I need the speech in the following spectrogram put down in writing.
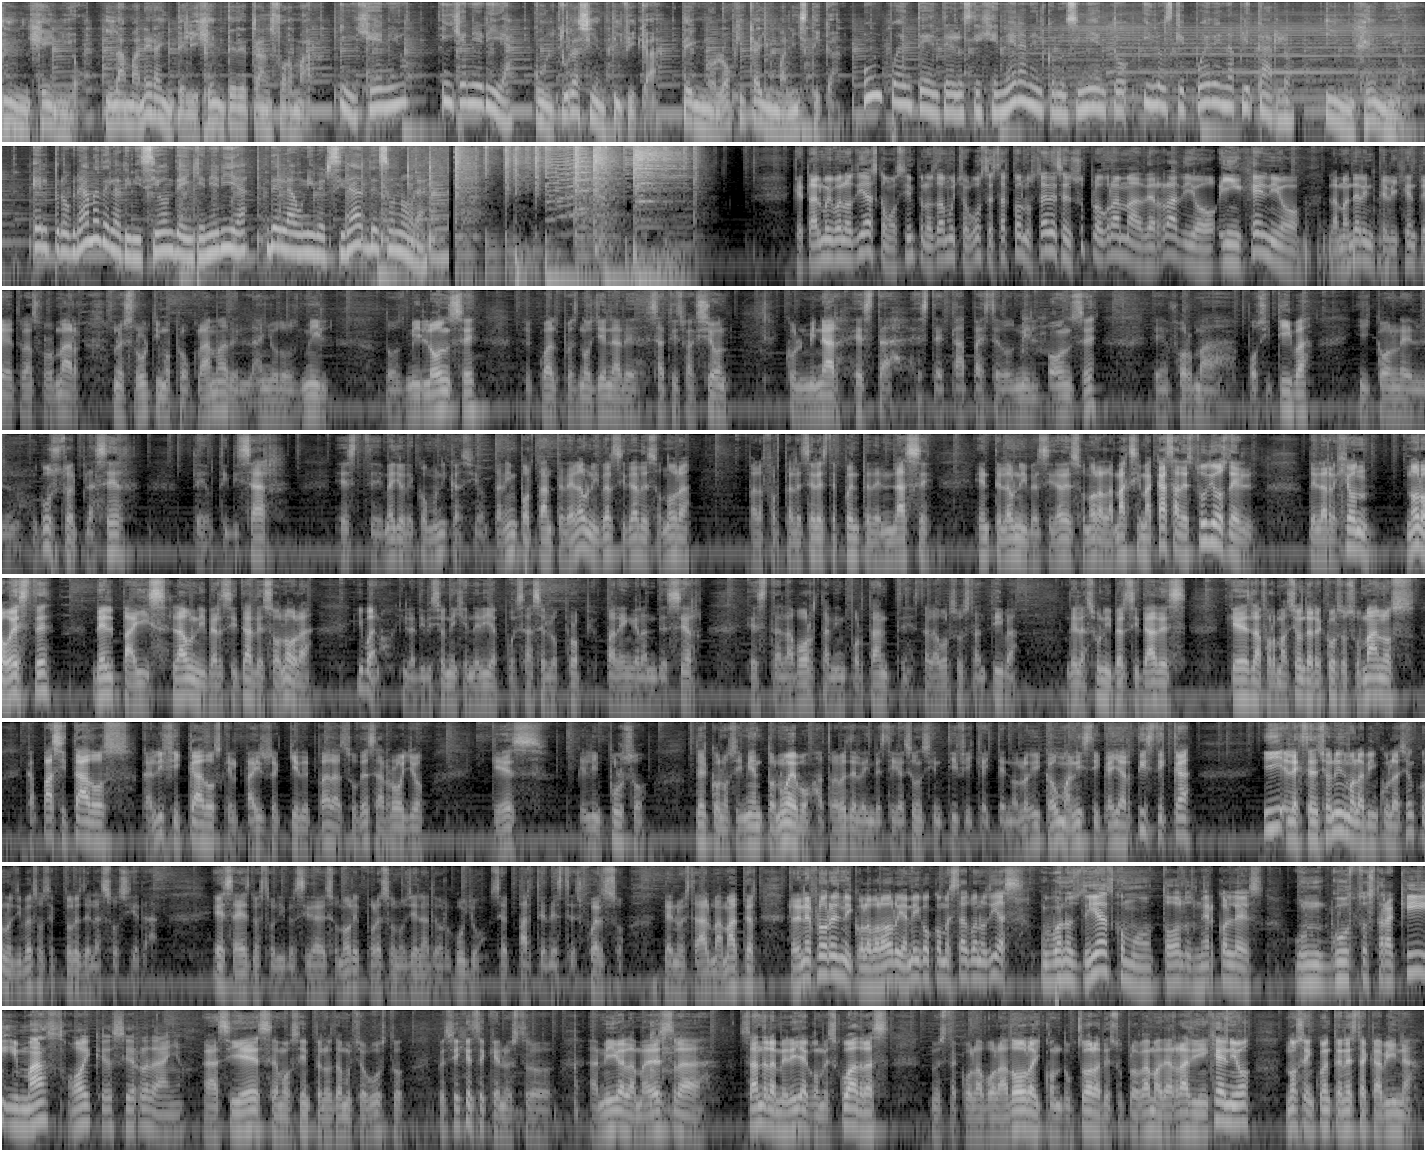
Ingenio, la manera inteligente de transformar. Ingenio, ingeniería. Cultura científica, tecnológica y humanística. Un puente entre los que generan el conocimiento y los que pueden aplicarlo. Ingenio. El programa de la División de Ingeniería de la Universidad de Sonora. ¿Qué tal? Muy buenos días. Como siempre nos da mucho gusto estar con ustedes en su programa de radio Ingenio, la manera inteligente de transformar nuestro último programa del año 2000, 2011, el cual pues nos llena de satisfacción culminar esta, esta etapa, este 2011, en forma positiva y con el gusto, el placer de utilizar este medio de comunicación tan importante de la Universidad de Sonora para fortalecer este puente de enlace entre la Universidad de Sonora, la máxima casa de estudios de la región noroeste del país, la Universidad de Sonora. Y bueno, y la División de Ingeniería pues hace lo propio para engrandecer esta labor tan importante, esta labor sustantiva de las universidades, que es la formación de recursos humanos capacitados, calificados que el país requiere para su desarrollo, que es el impulso del conocimiento nuevo a través de la investigación científica y tecnológica, humanística y artística, y el extensionismo, la vinculación con los diversos sectores de la sociedad. Esa es nuestra Universidad de Sonora y por eso nos llena de orgullo ser parte de este esfuerzo de nuestra alma mater. René Flores, mi colaborador y amigo, ¿cómo estás? Buenos días. Muy buenos días, como todos los miércoles, un gusto estar aquí y más hoy que es cierre de año. Así es, como siempre nos da mucho gusto. Pues fíjense que nuestra amiga, la maestra Sandra Merilla Gómez Cuadras, nuestra colaboradora y conductora de su programa de Radio Ingenio, no se encuentra en esta cabina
